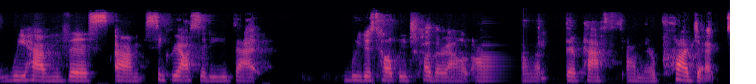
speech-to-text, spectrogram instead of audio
we have this um, synchronicity that we just help each other out on, their path on their project.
